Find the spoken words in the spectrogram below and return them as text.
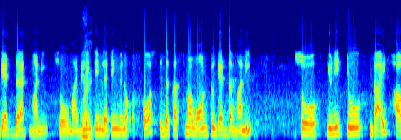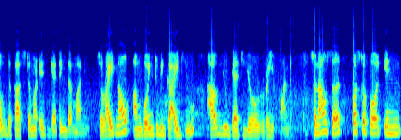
get that money. So my billing Right. team letting me know, of course, if the customer want to get the money, so you need to guide how the customer is getting the money. So right now, I'm going to be guide you how you get your refund. So now, sir, first of all, in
